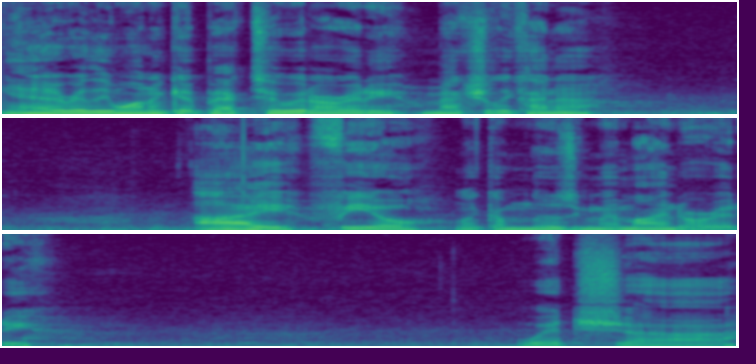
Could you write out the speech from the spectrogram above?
yeah, I really want to get back to it already. I'm actually kind of. I feel like I'm losing my mind already which uh,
